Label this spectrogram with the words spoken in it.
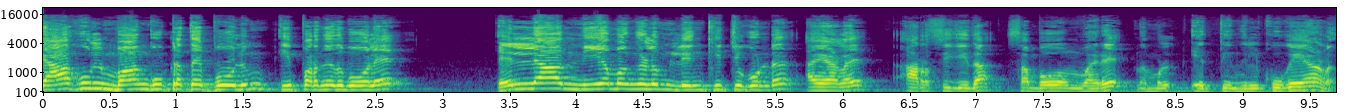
രാഹുൽ മാങ്കൂട്ടത്തെ പോലും ഈ പറഞ്ഞതുപോലെ എല്ലാ നിയമങ്ങളും ലംഘിച്ചുകൊണ്ട് അയാളെ അറസ്റ്റ് ചെയ്ത സംഭവം വരെ നമ്മൾ എത്തി നിൽക്കുകയാണ്.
